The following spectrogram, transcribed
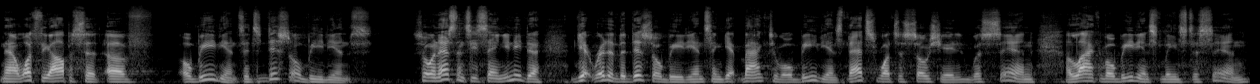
Now, what's the opposite of obedience? It's disobedience. So, in essence, he's saying you need to get rid of the disobedience and get back to obedience. That's what's associated with sin. A lack of obedience leads to sin.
